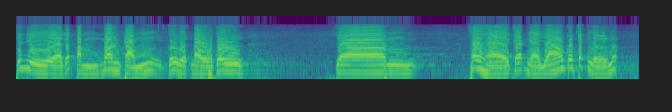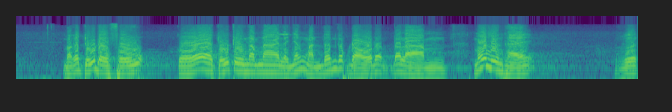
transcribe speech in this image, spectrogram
Chính vì à, cái tầm quan trọng của việc đầu tư cho thế hệ các nhà giáo có chất lượng đó. Mà cái chủ đề phụ của chủ trương năm nay là nhấn mạnh đến góc độ đó đó là mối liên hệ, việc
